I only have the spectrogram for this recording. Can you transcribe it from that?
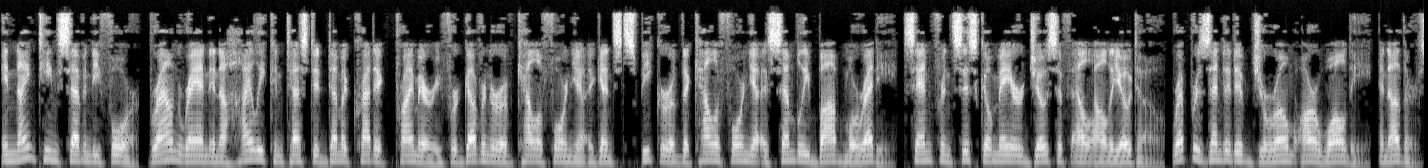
In 1974, Brown ran in a highly contested Democratic primary for Governor of California against Speaker of the California Assembly Bob Moretti, San Francisco Mayor Joseph L. Alioto, Representative Jerome R. Waldie, and others.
